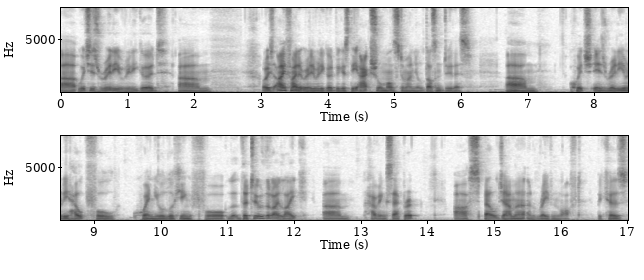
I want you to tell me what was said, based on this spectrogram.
uh, which is really really good. Um, or at least I find it really really good because the actual monster manual doesn't do this, um, which is really really helpful when you're looking for the, the two that I like um, having separate are Spelljammer and Ravenloft because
